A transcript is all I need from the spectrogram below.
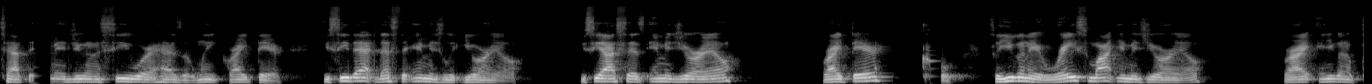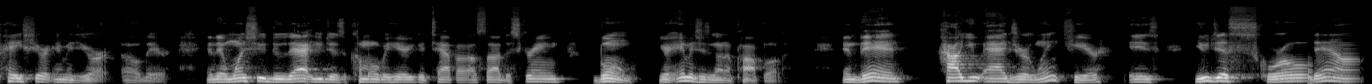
tap the image, you're going to see where it has a link right there. You see that? That's the image URL. You see how it says image URL right there? Cool. So you're going to erase my image URL, right? And you're going to paste your image URL there. And then once you do that, you just come over here. You can tap outside the screen. Boom. Your image is going to pop up. And then how you add your link here is you just scroll down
